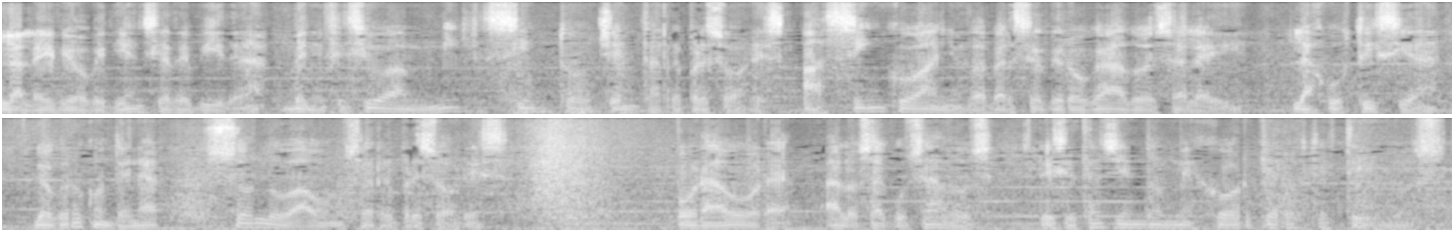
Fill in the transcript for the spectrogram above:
La ley de obediencia de vida benefició a 1.180 represores. A cinco años de haberse derogado esa ley, la justicia logró condenar solo a 11 represores. Por ahora, a los acusados les está yendo mejor que a los testigos.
